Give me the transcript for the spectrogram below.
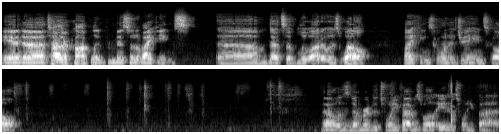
And uh, Tyler Conklin from the Minnesota Vikings. Um, that's a blue auto as well. Vikings going to Jay Haynes Golf. That one's numbered to 25 as well, 8 to 25.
